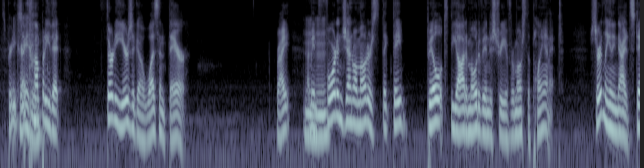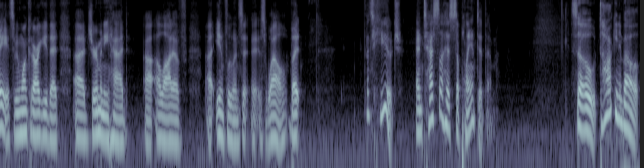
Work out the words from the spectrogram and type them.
It's pretty crazy. It's a company that 30 years ago wasn't there, right? I mean, Mhm. Ford and General Motors, they, they built the automotive industry for most of the planet. Certainly in the United States. I mean, one could argue that uh, Germany had uh, a lot of uh, influence as well, but that's huge. And Tesla has supplanted them. So, talking about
